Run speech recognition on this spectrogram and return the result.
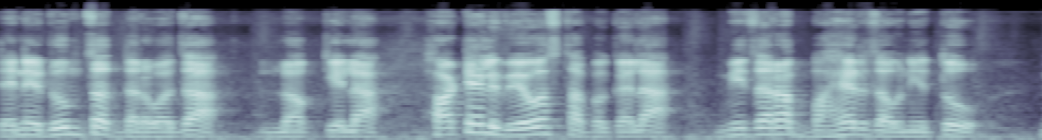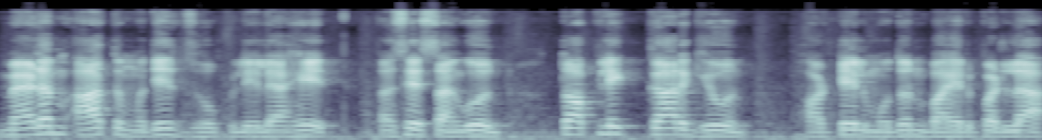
त्याने रूमचा दरवाजा लॉक केला. हॉटेल व्यवस्थापकाला मी जरा बाहेर जाऊन येतो. मॅडम आतमध्ये झोपलेले आहेत असे सांगून तो आपली कार घेऊन हॉटेलमधून बाहेर पडला.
